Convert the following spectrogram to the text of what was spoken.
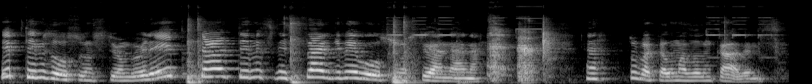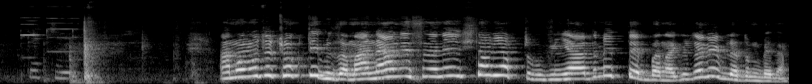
Hep temiz olsun istiyorum böyle. Hep tertemiz misler gibi ev olsun istiyor anneanne. Heh, dur bakalım alalım kahvemizi. Peki. Ama o da çok temiz ama anneannesine ne işler yaptı bugün. Yardım etti bana. Güzel evladım benim.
